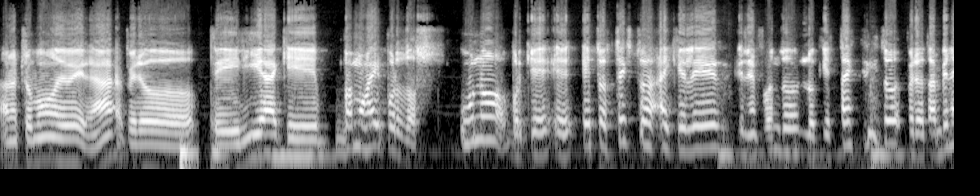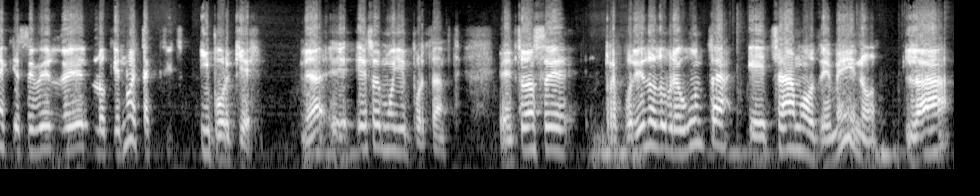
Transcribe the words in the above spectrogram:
a nuestro modo de ver, ¿ah? pero te diría que vamos a ir por dos. Uno, porque eh, estos textos hay que leer en el fondo lo que está escrito, pero también hay que saber leer lo que no está escrito. ¿Y por qué? Eh, eso es muy importante. Entonces, respondiendo a tu pregunta, echamos de menos la,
